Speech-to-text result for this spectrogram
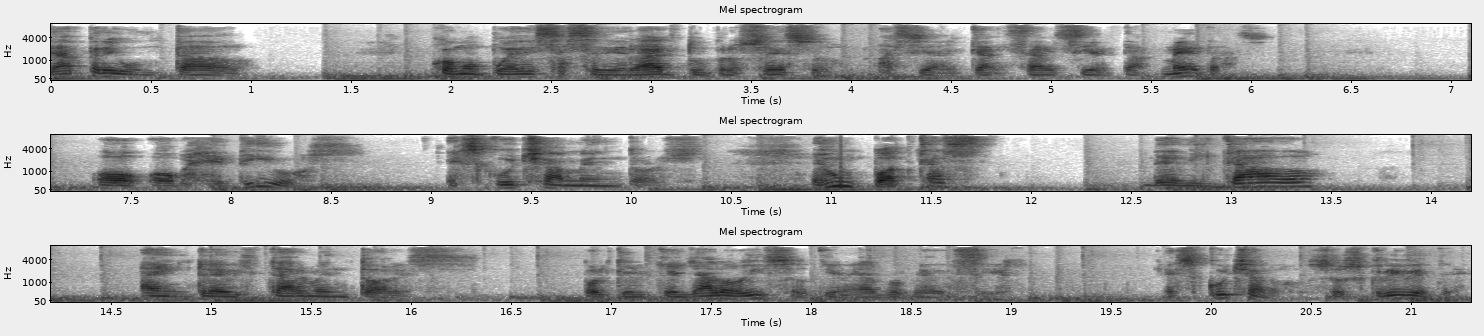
¿Te has preguntado cómo puedes acelerar tu proceso hacia alcanzar ciertas metas o objetivos? Escucha Mentors. Es un podcast dedicado a entrevistar mentores, porque el que ya lo hizo tiene algo que decir. Escúchalo, suscríbete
